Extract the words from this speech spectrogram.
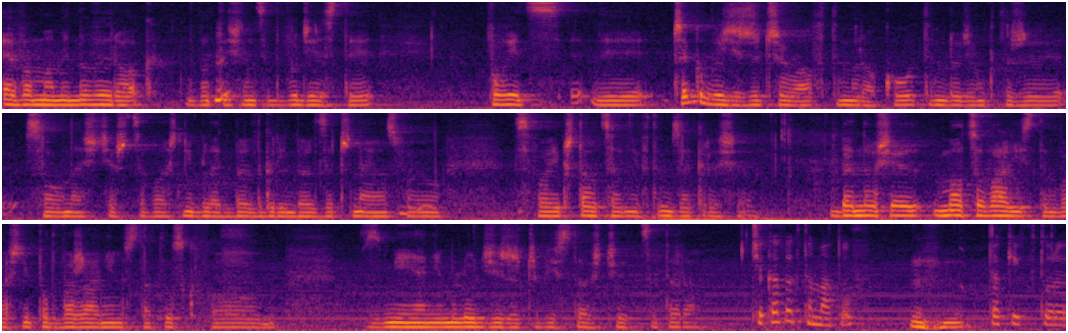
Ewa, mamy nowy rok, 2020. Powiedz, y, czego byś życzyła w tym roku tym ludziom, którzy są na ścieżce właśnie Black Belt, Green Belt, zaczynają swoją, swoje kształcenie w tym zakresie? Będą się mocowali z tym właśnie podważaniem status quo, zmienianiem ludzi, rzeczywistości, etc. Ciekawych tematów, Mhm. takich, który,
